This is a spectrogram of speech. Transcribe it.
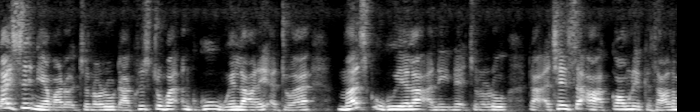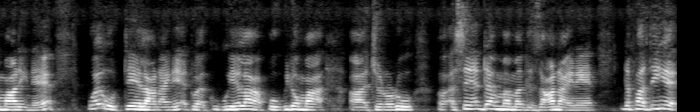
တိုက်စစ်နေရာမှာတော့ကျွန်တော်တို့ဒါခရစ္စတိုဖာအန်ကူကူဝင်လာတဲ့အတွက်မတ်ကူကူရဲလာအနေနဲ့ကျွန်တော်တို့ဒါအချိတ်ဆက်အားကောင်းတဲ့ကစားသမားတွေနဲ့ ပွဲကိုတဲလာနိုင်တဲ့အတွက်ကူကူရဲလာကပို့ပြီးတော့မှအာကျွန်တော်တို့အစင်အတက်မှန်မှန်ကစားနိုင်တယ်တစ်ဖက်တင်းရဲ့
